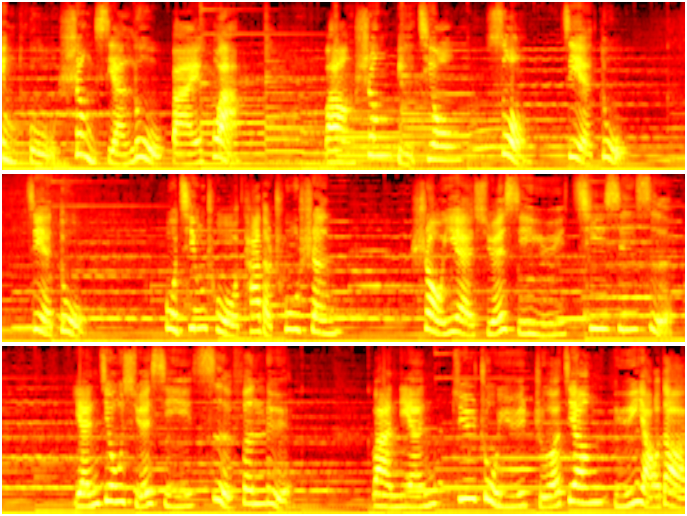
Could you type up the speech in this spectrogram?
净土圣贤录白话，往生比丘，宋，戒度。戒度，不清楚他的出身，授业学习于七心寺，研究学习四分律。晚年居住于浙江余姚的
